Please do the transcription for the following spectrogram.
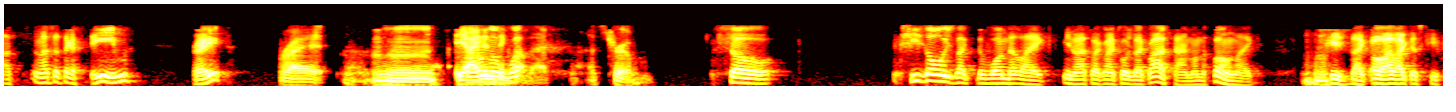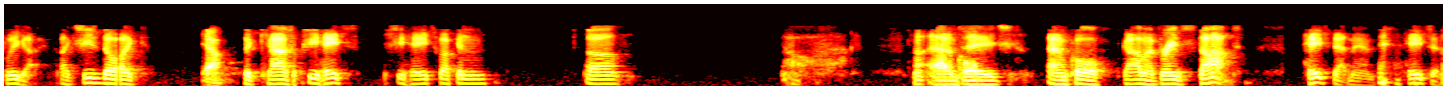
a, unless it's like a theme, right? Right. Mm, yeah, I I, didn't think what- about that. That's true. So she's always like the one that like you know that's like when I told you like last time on the phone like Mhm. she's like oh I like this Keith Lee guy like she's the like Yeah. the casual she hates she hates fucking uh oh fuck. not Adam, Adam Cole. Page Adam Cole God my brain stopped hates that man hates him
